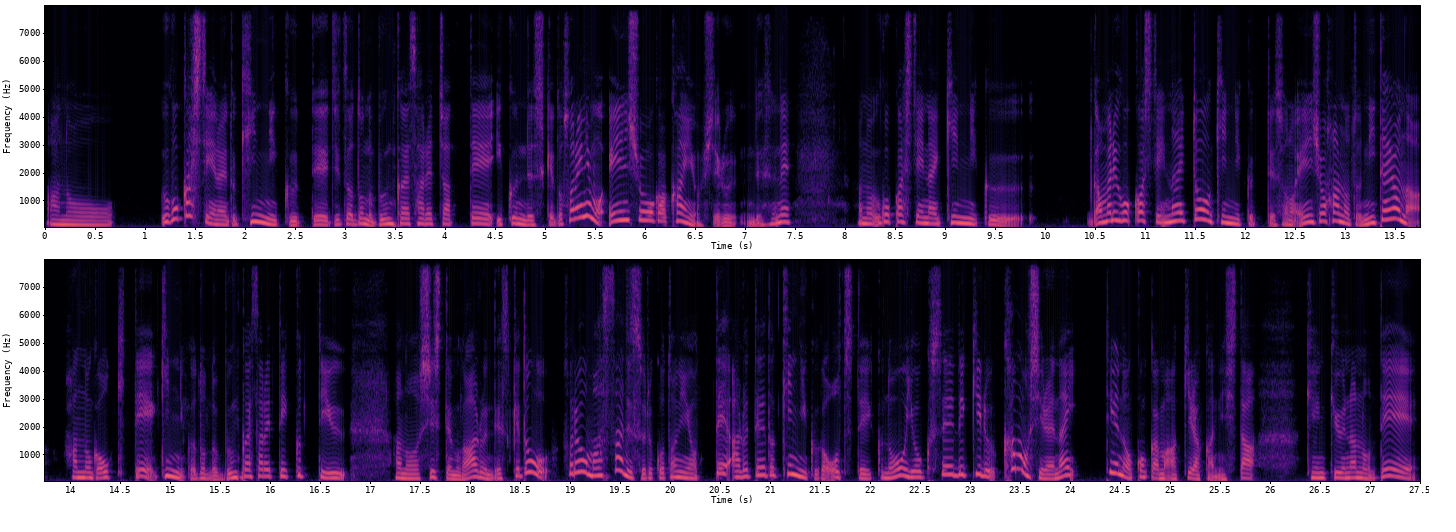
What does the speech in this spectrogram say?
あの、動かしていないと筋肉って実はどんどん分解されちゃっていくんですけど、それにも炎症が関与してるんですね。あの、動かしていない筋肉あまり動かしていないと筋肉ってその炎症反応と似たような反応が起きて筋肉がどんどん分解されていくっていうあのシステムがあるんですけどそれをマッサージすることによってある程度筋肉が落ちていくのを抑制できるかもしれないっていうのを今回も明らかにした研究なので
